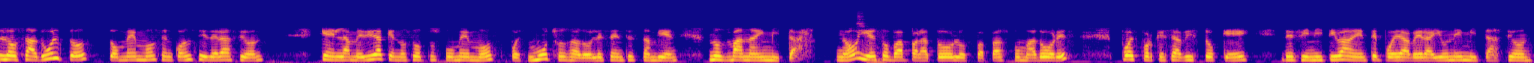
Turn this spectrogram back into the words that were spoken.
los adultos tomemos en consideración que en la medida que nosotros fumemos pues muchos adolescentes también nos van a imitar ¿no? Y eso va para todos los papás fumadores, pues porque se ha visto que definitivamente puede haber ahí una imitación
